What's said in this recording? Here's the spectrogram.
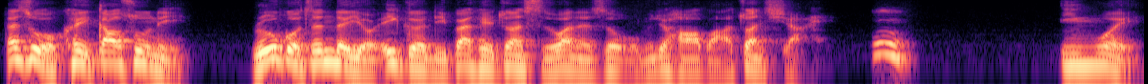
但是我可以告诉你，如果真的有一个礼拜可以赚十万的时候，我们就好好把它赚起来。嗯，因为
